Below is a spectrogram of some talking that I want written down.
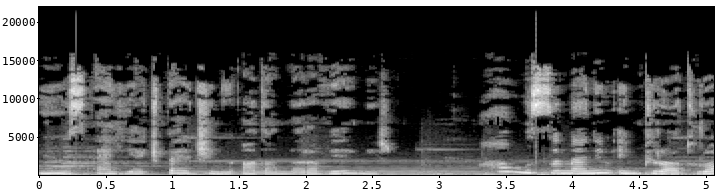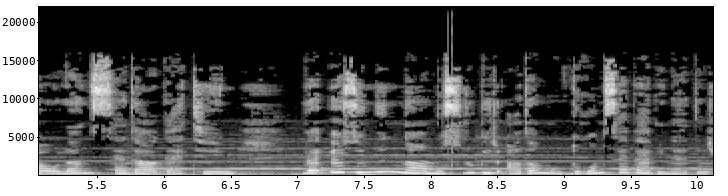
150 əkbər kimi adamlara vermir. Hamısı mənim imperatora olan sədaqətim və özümün namuslu bir adam olduğum səbəbinədir.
